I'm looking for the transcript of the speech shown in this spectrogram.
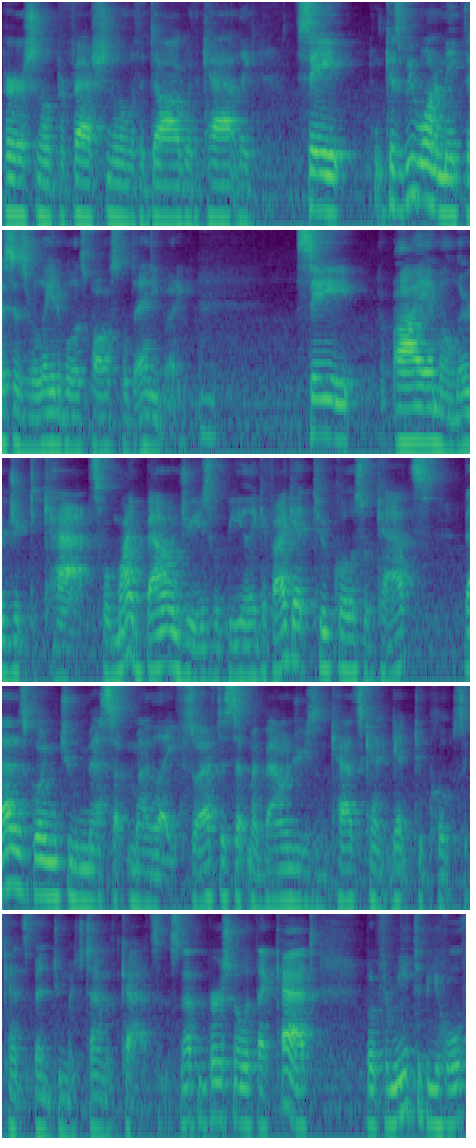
personal, professional, with a dog, with a cat. Like, say, because we want to make this as relatable as possible to anybody. Say, I am allergic to cats. Well, my boundaries would be like, if I get too close with cats, that is going to mess up my life. So I have to set my boundaries, and cats can't get too close. I can't spend too much time with cats. And it's nothing personal with that cat, but for me to be whole,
